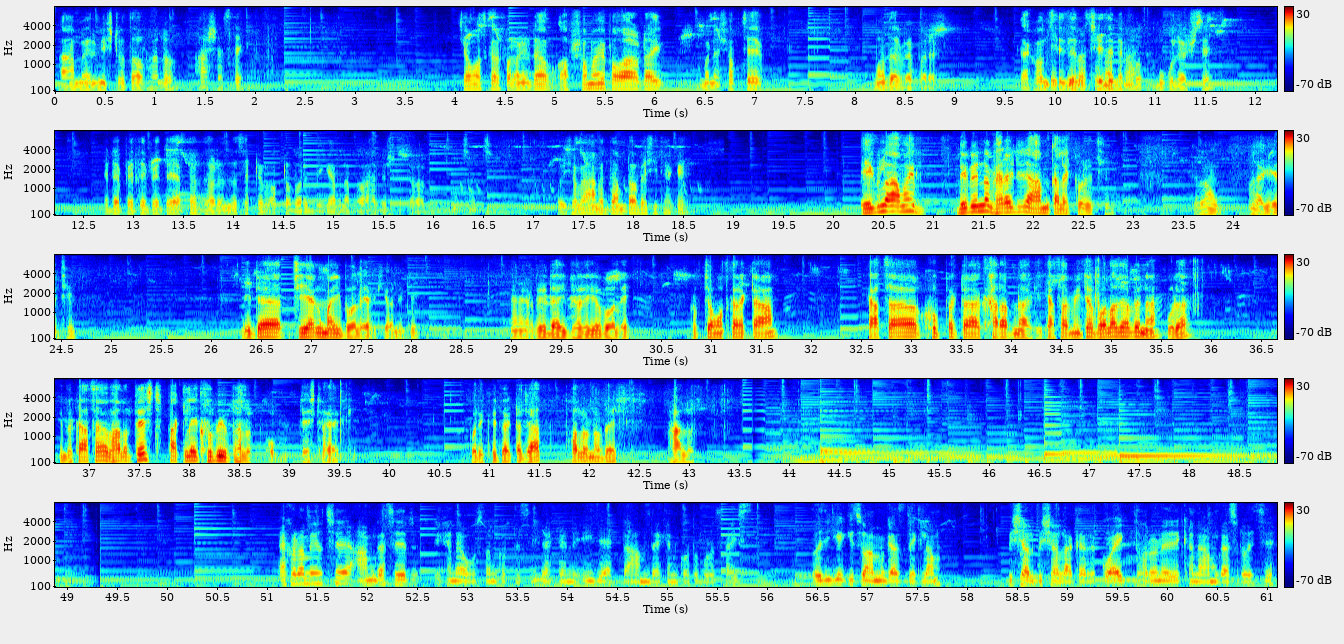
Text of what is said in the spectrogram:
আমের মিষ্টতাও ভালো আশ আছে। চমৎকার ফলন। এটা অসময়ে পাওয়াটাই মানে সবচেয়ে মজার ব্যাপার আর এখন সিজন সিজনে মুকুল আসছে। এটা পেতে পেতে আপনার ধরেন সেপ্টেম্বর অক্টোবরের দিকে আমরা হারভেস্ট করতে পারব ওই সময় আমের দামটাও বেশি থাকে। এগুলো আমি বিভিন্ন ভ্যারাইটির আম কালেক্ট করেছি এবং লাগিয়েছি। এটা চিয়াংমাই বলে আর কি অনেকে। হ্যাঁ রেড আইভরিও বলে। খুব চমৎকার একটা আম। কাঁচা খুব একটা খারাপ না আর কি। কাঁচা মিঠা বলা যাবে না পুরা। কিন্তু কাঁচা ভালো টেস্ট পাকলে খুবই ভালো টেস্ট হয় আর কি। পরীক্ষিত একটা জাত, ফলনও বেশ ভালো। এখন আমি হচ্ছে আম গাছের এখানে অবস্থান করতেছি। দেখেন এই যে একটা আম দেখেন কত বড় সাইজ ওইদিকে কিছু আম গাছ দেখলাম। বিশাল বিশাল আকারের কয়েক ধরনের এখানে আম গাছ রয়েছে।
